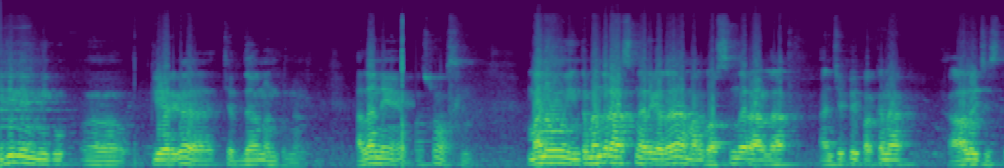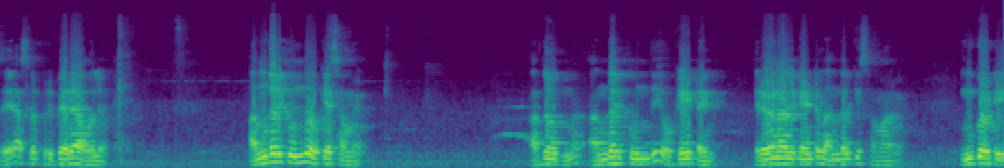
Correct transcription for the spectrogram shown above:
ఇది నేను మీకు క్లియర్గా చెప్దామని అనుకున్నాను. అలానే అవసరం వస్తుంది. మనం ఇంతమంది రాస్తున్నారు కదా మనకు వస్తుందా రాలా అని చెప్పి పక్కన ఆలోచిస్తే అసలు ప్రిపేరే అవ్వలేము అందరికి ఉంది ఒకే సమయం. అర్థమవుతుందా? అందరికి ఉంది ఒకే టైం. ఇరవై నాలుగు గంటలు అందరికీ సమానమే. ఇంకోటి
